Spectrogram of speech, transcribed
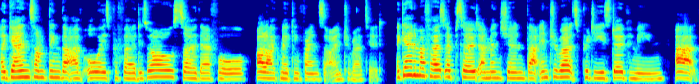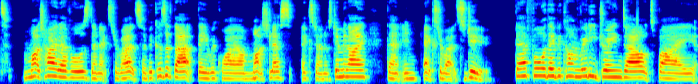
Again, something that I've always preferred as well, so therefore I like making friends that are introverted. Again, in my first episode, I mentioned that introverts produce dopamine at much higher levels than extroverts, so because of that, they require much less external stimuli than extroverts do. Therefore, they become really drained out by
